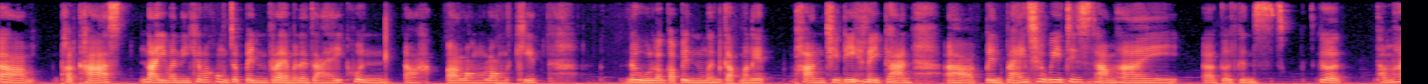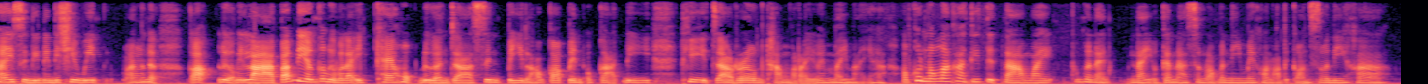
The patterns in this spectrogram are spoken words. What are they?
อ่าพอดแคสต์ในวันนี้คิดว่าคงจะเป็นแรงบันดาลใจให้คุณอลองลองคิดดูแล้วก็เป็นเหมือนกับเมล็ด พันชิ้ดีในการเปลี่ยนแปลงชีวิตที่จะทำให้เกิดขึ้นเกิดทำให้สิ่งดีๆในชีวิตบางเถอะก็เหลือเวลาแป๊บเดียวก็เหลือเวลาอีกแค่ 6 เดือนจะสิ้นปีแล้วก็เป็นโอกาสดีที่จะเริ่มทำอะไรใหม่ๆค่ะ ขอบคุณมากๆค่ะที่ติดตามไว้พบกันในในโอกาสหน้าสำหรับวันนี้ไม่ขอลาไปก่อน สวัสดีค่ะ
